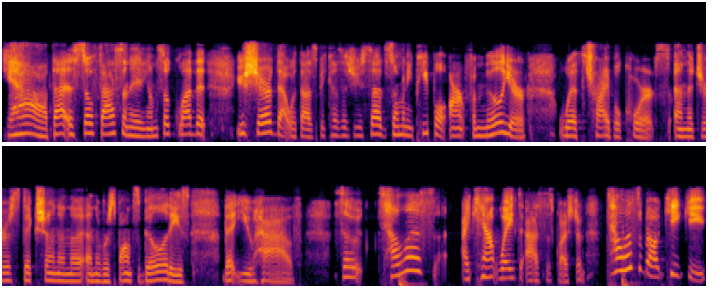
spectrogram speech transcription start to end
Yeah, that is so fascinating. I'm so glad that you shared that with us because, as you said, so many people aren't familiar with tribal courts and the jurisdiction and the and the responsibilities that you have. So, tell us. I can't wait to ask this question. Tell us about Kiki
